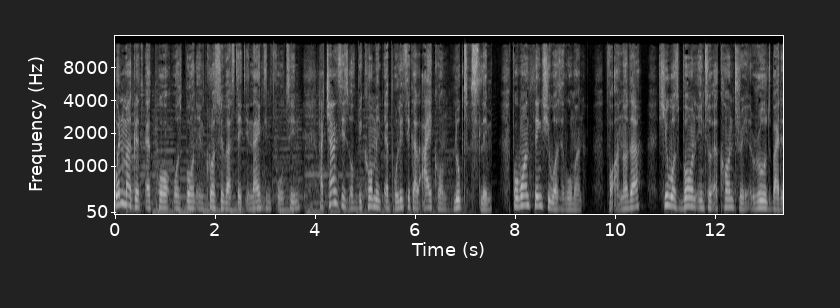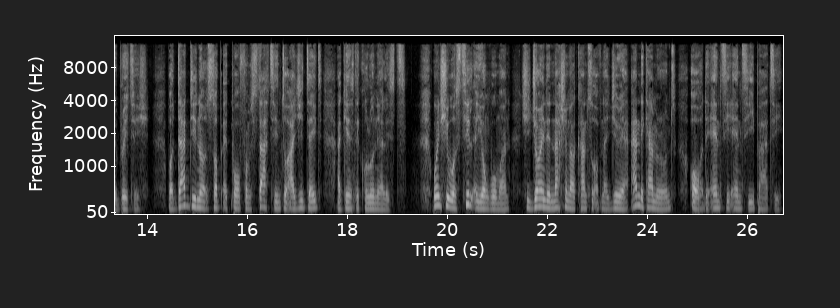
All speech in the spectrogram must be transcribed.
When Margaret Ekpo was born in Cross River State in 1914, her chances of becoming a political icon looked slim. For one thing, she was a woman. For another, she was born into a country ruled by the British. But that did not stop Ekpo from starting to agitate against the colonialists. When she was still a young woman, she joined the National Council of Nigeria and the Cameroons, or the NCNC party.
